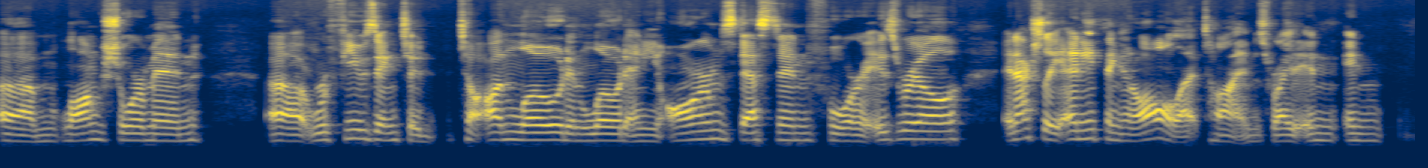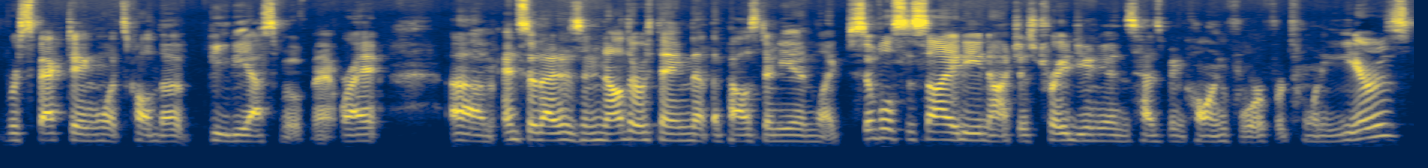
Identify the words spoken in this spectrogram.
um, longshoremen uh, refusing to to unload and load any arms destined for Israel and actually anything at all at times, right? In in respecting what's called the BDS movement, right? Um, and so that is another thing that the Palestinian like civil society, not just trade unions, has been calling for for 20 years.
